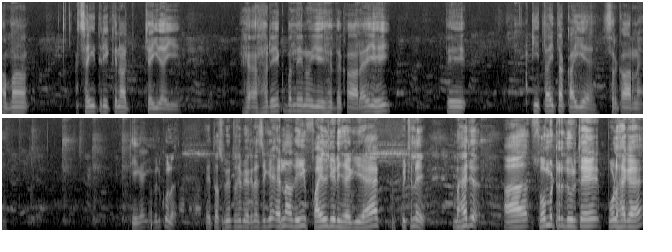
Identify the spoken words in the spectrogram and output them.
ਆਪਾਂ ਸਹੀ ਤਰੀਕੇ ਨਾਲ ਚਾਹੀਦਾ ਜੀ। ਹ- ਹਰੇਕ ਬੰਦੇ ਨੂੰ ਇਹ ਅਧਿਕਾਰ ਹੈ ਇਹੀ ਤੇ ਕੀਤਾ ਹੀ ਧੱਕਾ ਹੀ ਹੈ ਸਰਕਾਰ ਨੇ। ਠੀਕ ਹੈ ਜੀ? ਬਿਲਕੁਲ। ਇਹ ਤਸਵੀਰ ਤੁਸੀਂ ਵੇਖ ਰਹੇ ਸੀਗੇ ਇਹਨਾਂ ਦੀ ਫਾਈਲ ਜਿਹੜੀ ਹੈਗੀ ਹੈ ਪਿਛਲੇ ਮਹਿਜ ਅ, 100 ਮੀਟਰ ਦੀ ਦੂਰੀ ਤੇ ਪੁਲ ਹੈਗਾ ਹੈ,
